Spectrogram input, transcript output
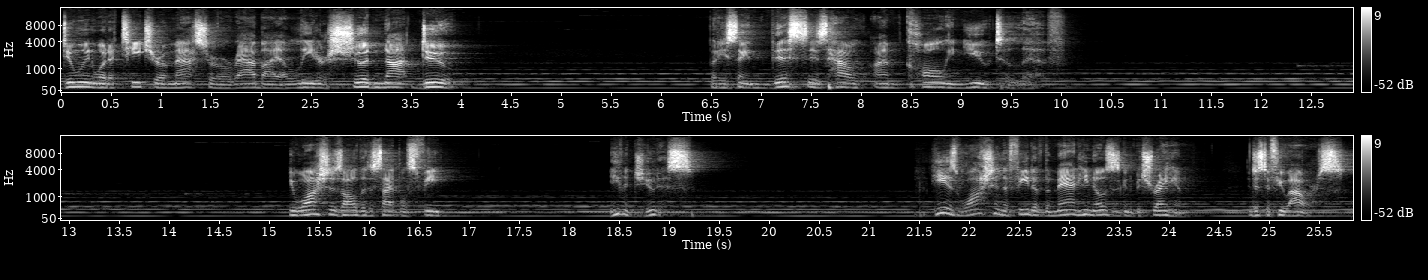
doing what a teacher, a master, a rabbi, a leader should not do. But he's saying, This is how I'm calling you to live. He washes all the disciples' feet, even Judas. He is washing the feet of the man he knows is going to betray him in just a few hours.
